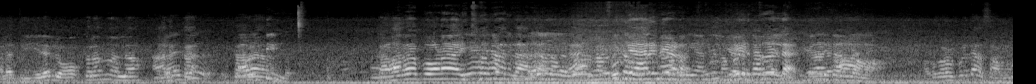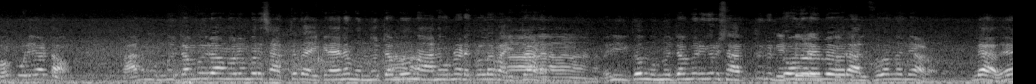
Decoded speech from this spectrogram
അല്ല? തീരെ ലോക്കലൊന്നും അല്ല. അതായത് ക്വാളിറ്റി ഉണ്ട്. കളറ് പോണ ഐറ്റം അല്ല. ഗ്യാരണ്ടിയാണ് കുഴപ്പമില്ല. സംഭവം പൊളിയാട്ടോ. കാരണം മുന്നൂറ്റമ്പത് രൂപ എന്ന് പറയുമ്പോൾ ഒരു ഷർട്ട് തയ്ക്കുന്നതിന് മുന്നൂറ്റമ്പത് നാനൂറിന് ഇടയ്ക്കുള്ള റേറ്റ് ആണ്. ഒരു ഇത് മുന്നൂറ്റമ്പത് രൂപ ഒരു ഷർട്ട് കിട്ടുമെന്ന് പറയുമ്പോൾ ഒരു അത്ഭുതം തന്നെയാണ്. അല്ലേ? അതെ?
